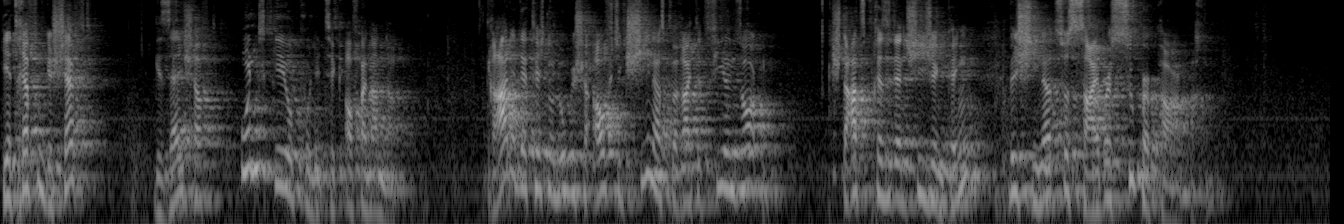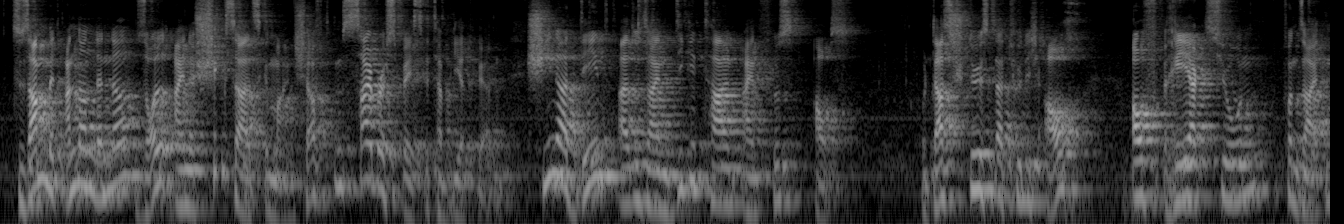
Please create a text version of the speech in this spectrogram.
Hier treffen Geschäft, Gesellschaft und Geopolitik aufeinander. Gerade der technologische Aufstieg Chinas bereitet vielen Sorgen. Staatspräsident Xi Jinping will China zur Cyber-Superpower machen. Zusammen mit anderen Ländern soll eine Schicksalsgemeinschaft im Cyberspace etabliert werden. China dehnt also seinen digitalen Einfluss aus. Und das stößt natürlich auch auf Reaktionen von Seiten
